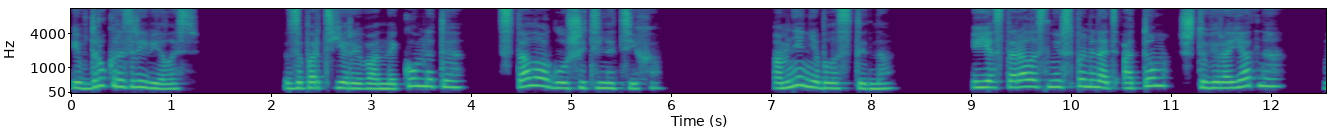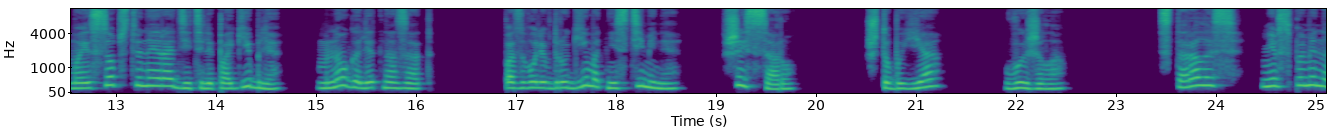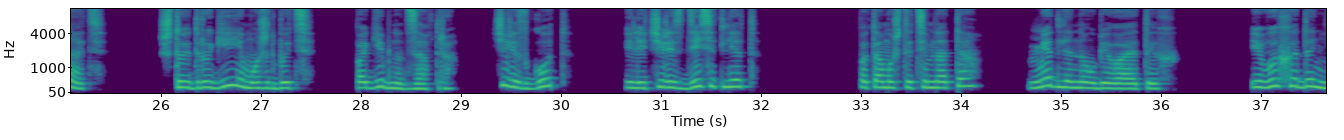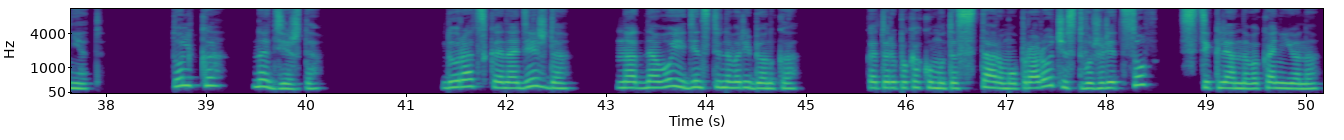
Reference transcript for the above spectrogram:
и вдруг разревелась. За портьерой ванной комнаты стало оглушительно тихо а мне не было стыдно. И я старалась не вспоминать о том, что, вероятно, мои собственные родители погибли много лет назад, позволив другим отнести меня в Шейсару, чтобы я выжила. Старалась не вспоминать, что и другие, может быть, погибнут завтра, через год или через десять лет, потому что темнота медленно убивает их, и выхода нет. Только надежда. Дурацкая надежда на одного единственного ребенка, который по какому-то старому пророчеству жрецов стеклянного каньона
